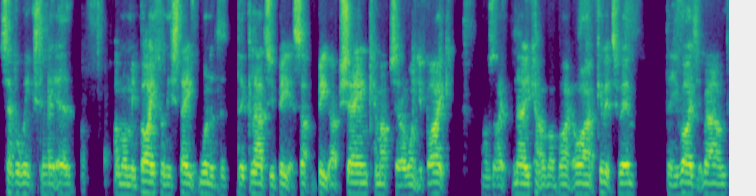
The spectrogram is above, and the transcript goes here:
several weeks later i'm on my bike on the estate. One of the, the lads who beat us up beat up shane came up said i want your bike. I was like no you can't have my bike. All right give it to him he rides it round.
